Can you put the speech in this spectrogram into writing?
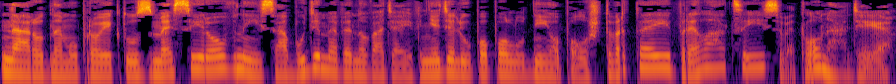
Národnému projektu Sme si rovní sa budeme venovať aj v nedeľu popoludní o pol štvrtej v relácii Svetlo nádeje.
